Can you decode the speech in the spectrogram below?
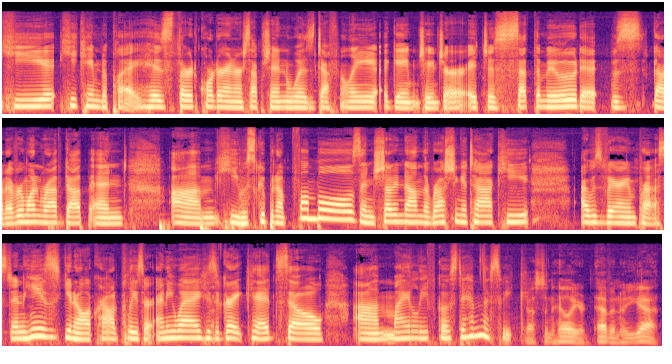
he he came to play. His third quarter interception was definitely a game changer. It just set the mood. It was got everyone revved up, and um, he was scooping up fumbles and shutting down the rushing attack. He. I was very impressed, and he's you know a crowd pleaser anyway. He's a great kid, so um, my leaf goes to him this week. Justin Hilliard. Evan, who you got?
